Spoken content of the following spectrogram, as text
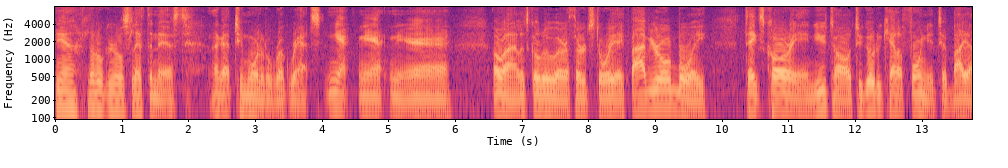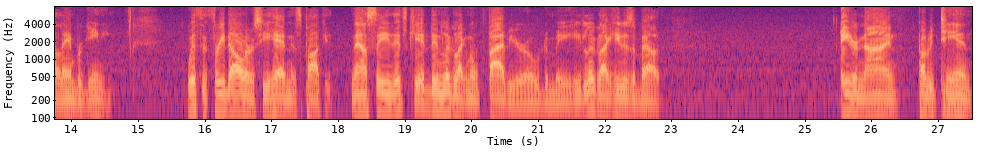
Yeah, little girl's left the nest. I got two more little rugrats. Yeah, yeah, yeah. All right, let's go to our third story. A five year old boy takes car in Utah to go to California to buy a Lamborghini with the three dollars he had in his pocket. Now, see, this kid didn't look like no five year old to me. He looked like he was about eight or nine, probably ten.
